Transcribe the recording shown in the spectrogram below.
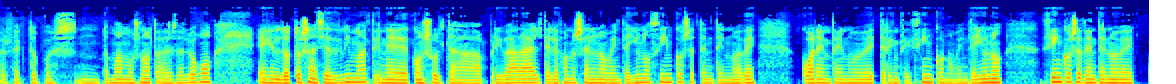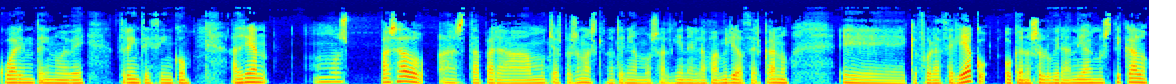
Perfecto, pues mm, tomamos nota, desde luego. El doctor Sánchez Grima tiene consulta privada, el teléfono es el 91 579 49 35, 91 579 49 35. Adrián, hemos pasado hasta para muchas personas que no teníamos a alguien en la familia o cercano eh, que fuera celíaco o que no se lo hubieran diagnosticado,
